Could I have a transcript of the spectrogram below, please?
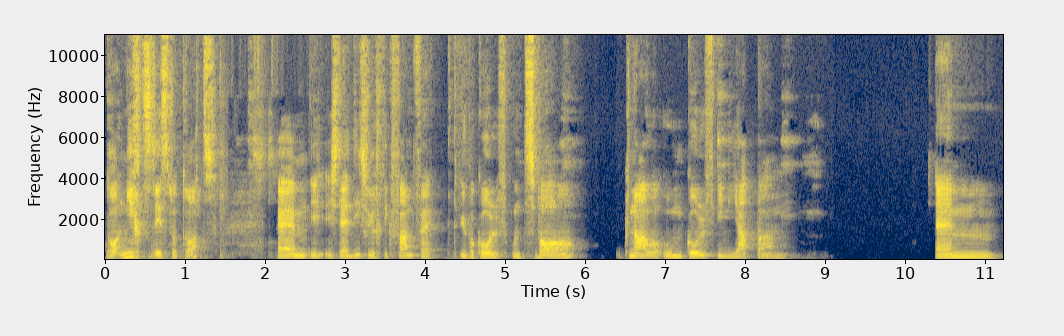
Tro- Nichtsdestotrotz ähm, ist der dies wichtige Fun Fact über Golf. Und zwar genauer um Golf in Japan. Ähm,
